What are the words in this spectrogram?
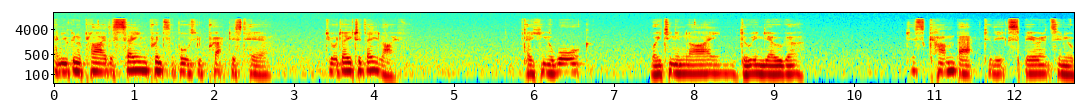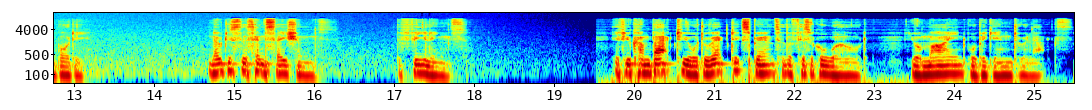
And you can apply the same principles you practiced here to your day-to-day life. Taking a walk, waiting in line, doing yoga. Just come back to the experience in your body. Notice the sensations, the feelings. If you come back to your direct experience of the physical world, your mind will begin to relax.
